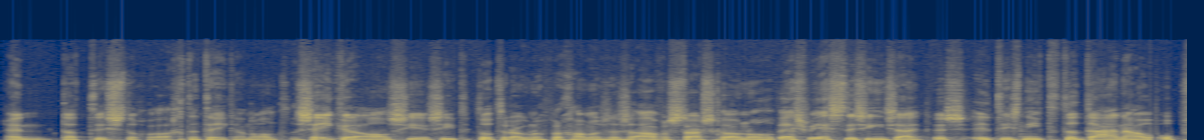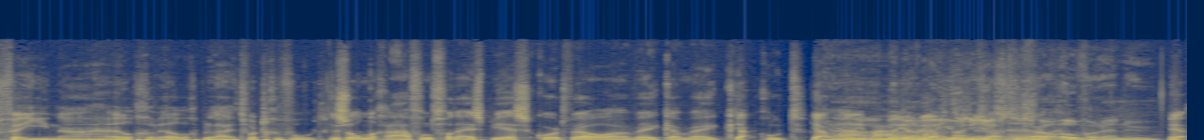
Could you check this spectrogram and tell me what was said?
En dat is toch wel echt een teken aan de hand. Zeker als je ziet dat er ook nog programma's als Avastars gewoon nog op SBS te zien zijn. Dus het is niet dat daar nou op VI na heel geweldig beleid wordt gevoerd. De zondagavond van SBS scoort wel eh, week aan week goed. Ja, maar- miljoen- maar- miljoenen- maar- Miljoenenjacht is wel over hè nu. Ja.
